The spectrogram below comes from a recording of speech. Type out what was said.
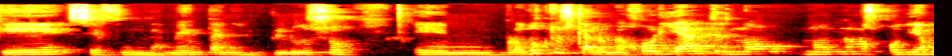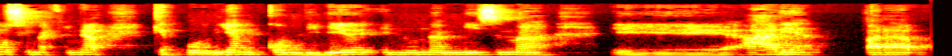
que se fundamentan incluso en productos que a lo mejor ya antes no, no, nos podíamos imaginar que podían convivir en una misma eh, área para,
